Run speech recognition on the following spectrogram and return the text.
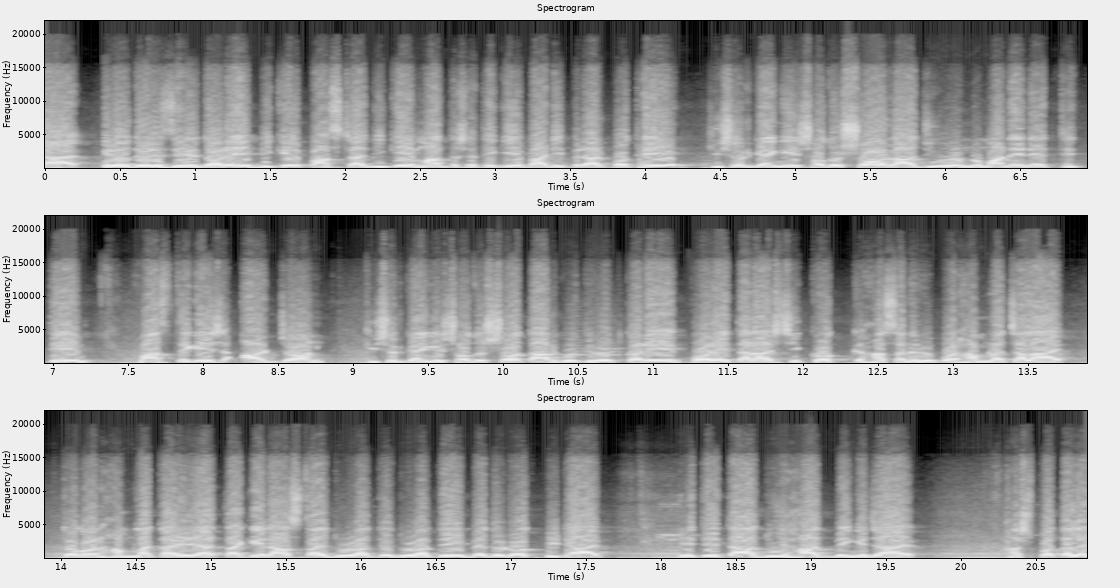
যায়। বিরোধের যে দরে বিকেল পাঁচটার দিকে মাদ্রাসা থেকে বাড়ি ফেরার পথে কিশোর গ্যাংয়ের সদস্য রাজু ও নোমানের নেতৃত্বে পাঁচ থেকে আটজন কিশোর গ্যাংয়ের সদস্য তার গতিরোধ করে। পরে তারা শিক্ষক হাসানের উপর হামলা চালায়। তখন হামলাকারীরা তাকে রাস্তায় দৌড়াতে দৌড়াতে বেদরক পিটায়। এতে তার দুই হাত ভেঙে যায়। হাসপাতালে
